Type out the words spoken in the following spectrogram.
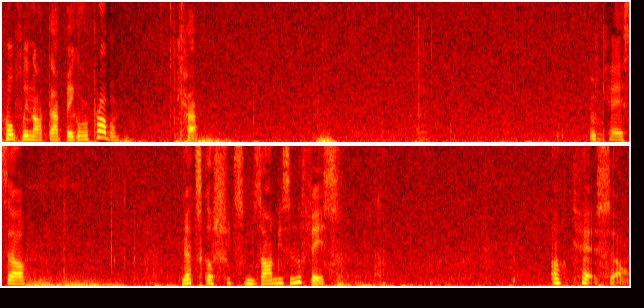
hopefully not that big of a problem. Okay. Okay, so let's go shoot some zombies in the face. Okay, so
